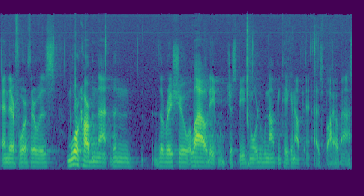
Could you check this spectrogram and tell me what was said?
And therefore, if there was more carbon that, than the ratio allowed, it would just be ignored. It would not be taken up as biomass.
